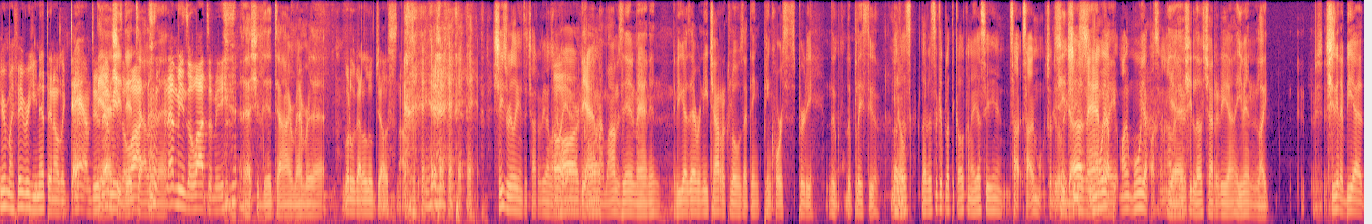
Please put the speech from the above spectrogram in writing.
you're my favorite jinete." And I was like, "Damn, dude, Yeah, that she means a lot. tell that. that means a lot to me." Yeah, she did tell. I remember that. Gordo got a little jealous. No, I'm just kidding. She's really into charreria, like Oh, yeah. hardcore. Yeah, my mom's in, man. And if you guys ever need charro clothes, I think Pink Horse is pretty the the place to. You Las know. veces, las veces que he platicado con ella, sí, sabe, sabe mucho. dude. She Like, does, she's man, Muy, like- api- muy apasionada. Yeah, dude. she loves charreria. Even like she's gonna be at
